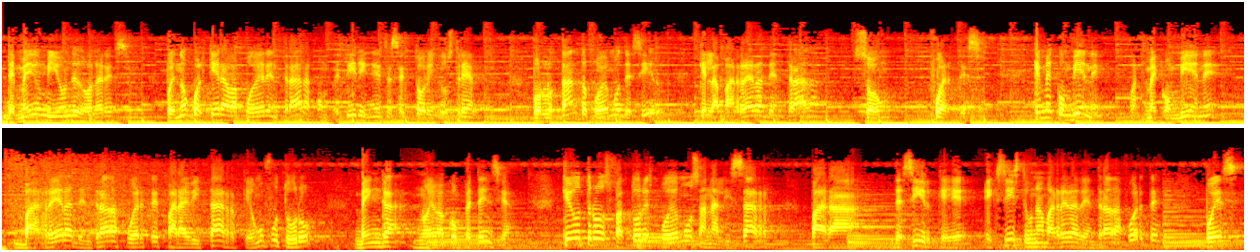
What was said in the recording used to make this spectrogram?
de medio millón de dólares, pues no cualquiera va a poder entrar a competir en este sector industrial. Por lo tanto, podemos decir que las barreras de entrada son fuertes. ¿Qué me conviene? Bueno, me conviene barreras de entrada fuerte para evitar que en un futuro venga nueva competencia. ¿Qué otros factores podemos analizar para decir que existe una barrera de entrada fuerte? Pues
